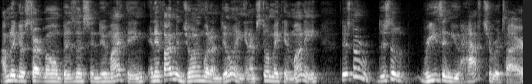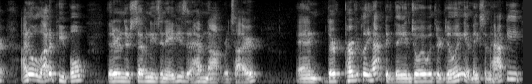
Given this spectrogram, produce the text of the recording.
I'm going to go start my own business and do my thing. And if I'm enjoying what I'm doing and I'm still making money, there's no there's no reason you have to retire. I know a lot of people that are in their 70s and 80s that have not retired and they're perfectly happy. They enjoy what they're doing. It makes them happy.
